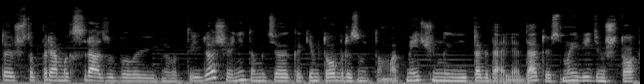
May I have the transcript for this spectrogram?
то есть, чтобы прям их сразу было видно. Вот ты идешь, и они там у тебя каким-то образом там отмечены и так далее, да, то есть мы видим, что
